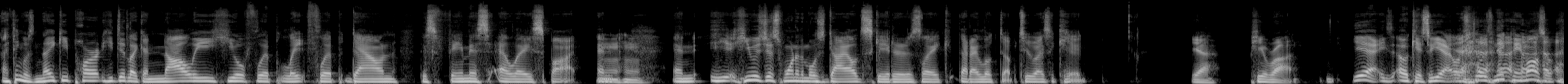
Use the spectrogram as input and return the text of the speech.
I think it was Nike part. He did like a nollie heel flip, late flip down this famous LA spot. And, Mm-hmm. and he, he was just one of the most dialed skaters like that I looked up to as a kid. Yeah，P Rod。Yeah. Ex- okay. So yeah, let's do his nickname also.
